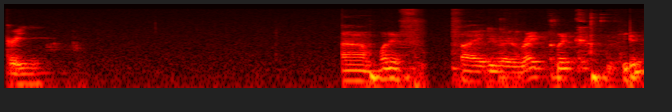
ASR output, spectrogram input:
Crazy. Um, what if, if I do a right click with you?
